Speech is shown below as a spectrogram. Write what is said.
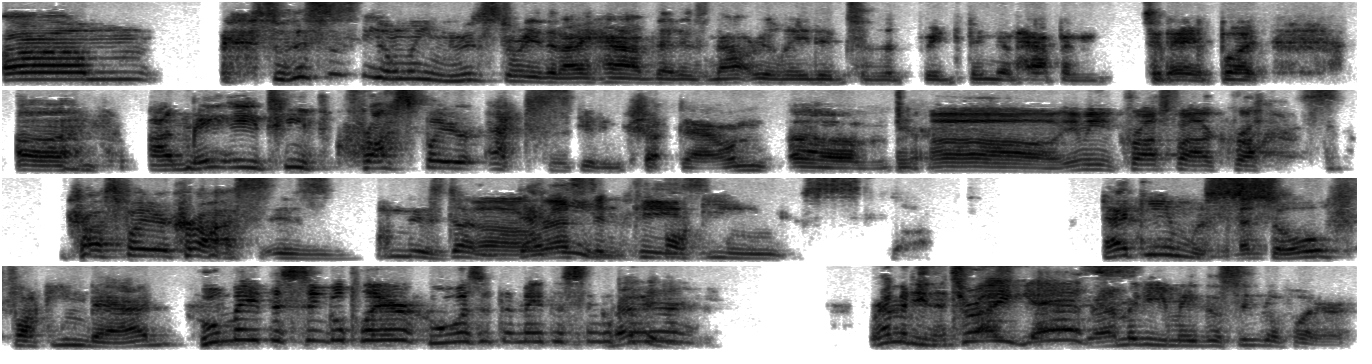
Um. so this is the only news story that I have that is not related to the big thing that happened today. But um, on May 18th, Crossfire X is getting shut down. Um, Oh, you mean Crossfire Cross? Crossfire Cross is is done. Oh, that rest in peace. That game was That's- so fucking bad. Who made the single player? Who was it that made the single Remedy. player? Remedy. That's right. Yes. Remedy made the single player.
